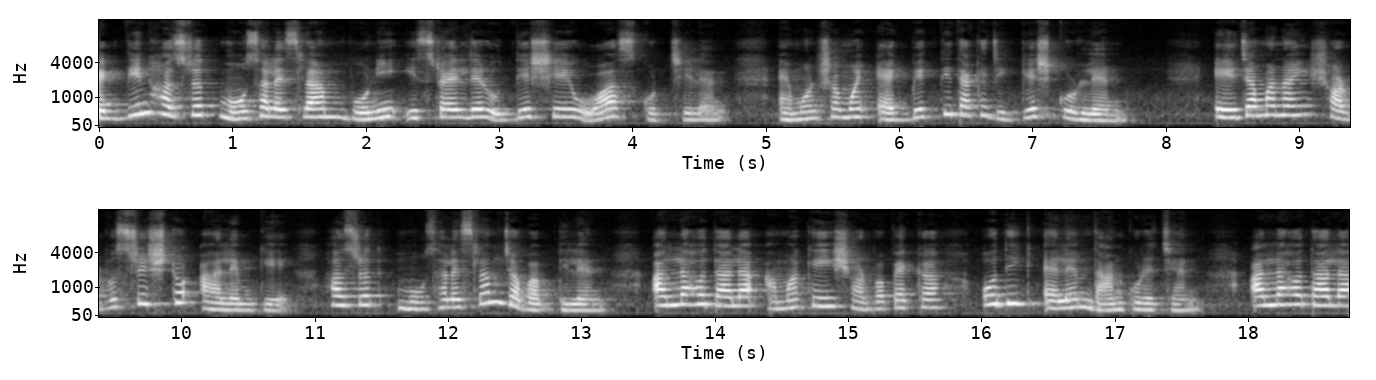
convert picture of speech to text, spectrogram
একদিন হজরত মৌসাল ইসলাম বনি ইসরায়েলদের উদ্দেশ্যে ওয়াজ করছিলেন। এমন সময় এক ব্যক্তি তাকে জিজ্ঞেস করলেন, এ জামানায় সর্বশ্রেষ্ঠ আলেমকে? হজরত মৌসাল ইসলাম জবাব দিলেন, আল্লাহ তালা আমাকে এই সর্বাপেক্ষা অধিক এলেম দান করেছেন। আল্লাহ তালা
